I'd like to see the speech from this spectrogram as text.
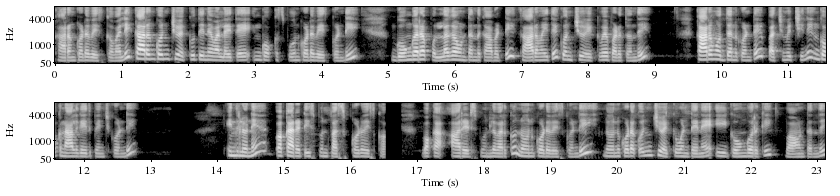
కారం కూడా వేసుకోవాలి. కారం కొంచెం ఎక్కువ తినే వాళ్ళైతే ఇంకొక స్పూన్ కూడా వేసుకోండి. గోంగూర పుల్లగా ఉంటుంది కాబట్టి కారం అయితే కొంచెం ఎక్కువే పడుతుంది. కారం వద్దనుకుంటే పచ్చిమిర్చిని ఇంకొక నాలుగైదు పెంచుకోండి. ఇందులోనే ఒక అర టీ స్పూన్ పసుపు కూడా వేసుకోవాలి. ఒక ఆరేడు స్పూన్ల వరకు నూనె కూడా వేసుకోండి. నూనె కూడా కొంచెం ఎక్కువ ఉంటేనే ఈ గోంగూరకి బాగుంటుంది.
